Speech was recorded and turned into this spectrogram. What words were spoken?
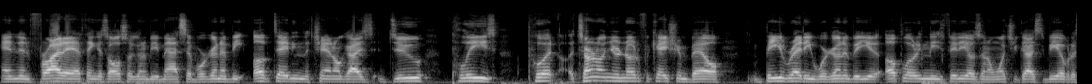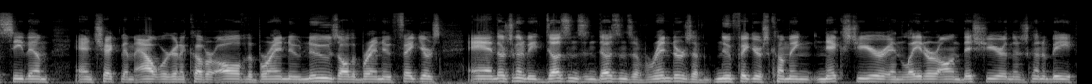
and then Friday I think is also going to be massive. We're going to be updating the channel, guys. Do please put turn on your notification bell. Be ready. We're going to be uploading these videos and i want you guys to be able to see them and check them out. We're going to cover all of the brand new news all the brand new figures and there's going to be dozens and dozens of renders of new figures coming next year and later on this year and there's going to be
